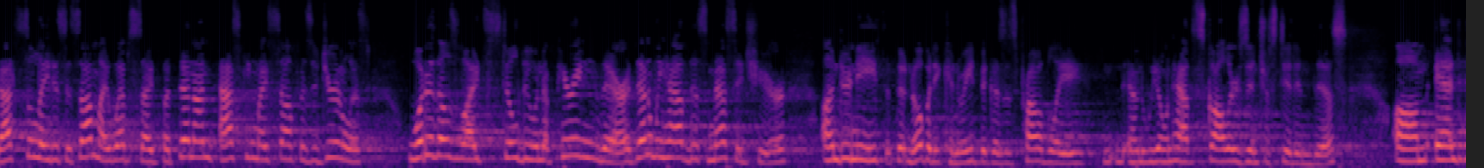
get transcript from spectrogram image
That's the latest. It's on my website. But then I'm asking myself as a journalist, what are those lights still doing appearing there? Then we have this message here underneath that nobody can read because it's probably, and we don't have scholars interested in this. Um, and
